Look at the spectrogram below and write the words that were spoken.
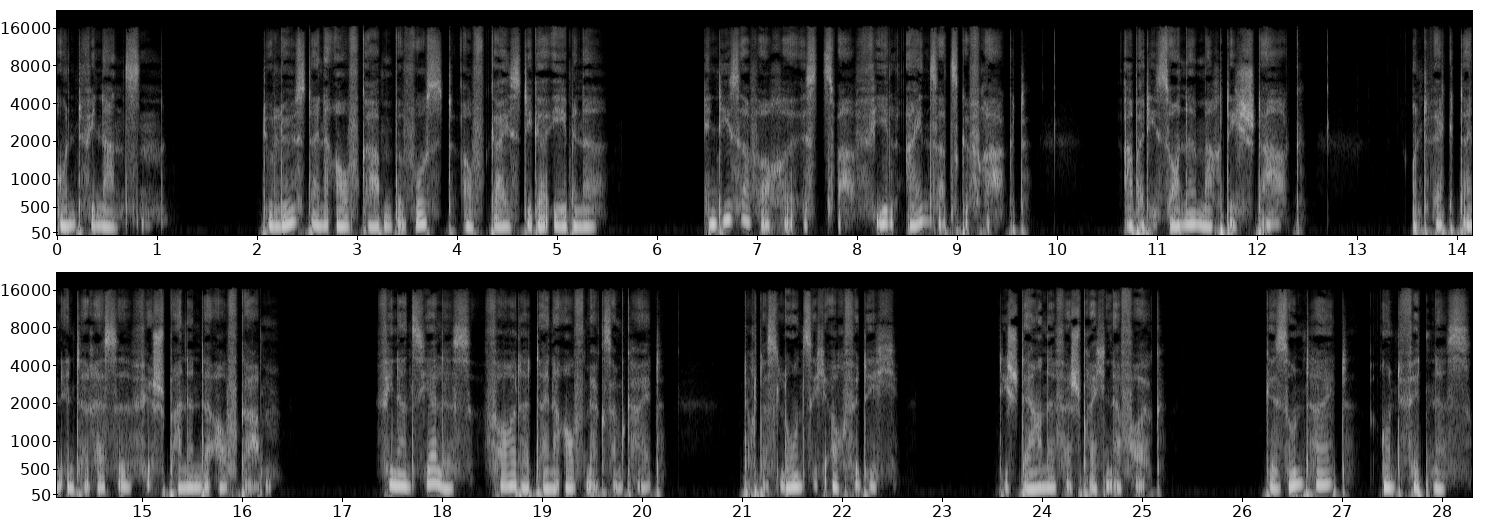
und Finanzen. Du löst deine Aufgaben bewusst auf geistiger Ebene. In dieser Woche ist zwar viel Einsatz gefragt, aber die Sonne macht dich stark und weckt dein Interesse für spannende Aufgaben. Finanzielles fordert deine Aufmerksamkeit, doch das lohnt sich auch für dich. Die Sterne versprechen Erfolg. Gesundheit und Fitness.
